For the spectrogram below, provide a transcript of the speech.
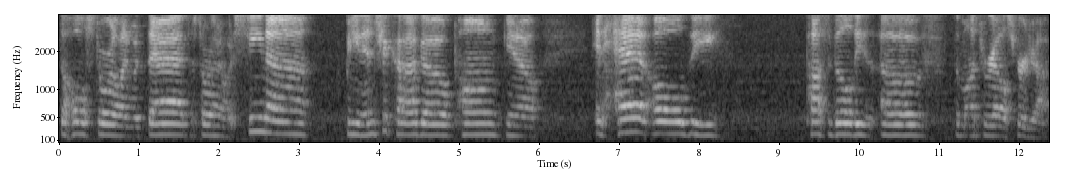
The whole storyline with that, the storyline with Cena, being in Chicago, Punk, you know, it had all the possibilities of the Montreal Screwjob.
